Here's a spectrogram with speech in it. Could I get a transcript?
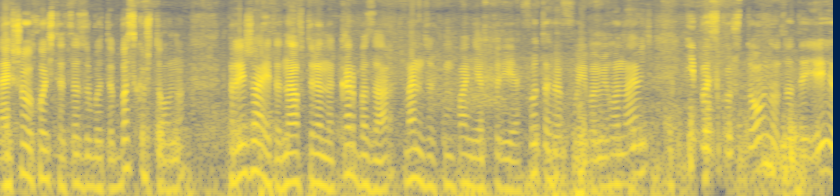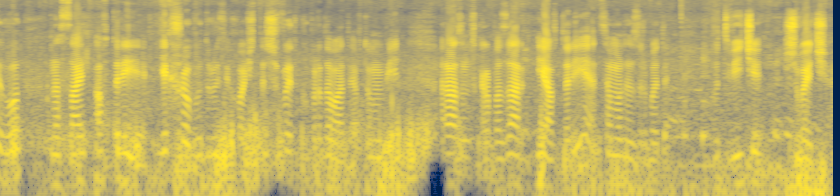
А якщо ви хочете це зробити безкоштовно, приїжджаєте на авторинок Карбазар, менеджер компанії Авторія фотографує вам його навіть і безкоштовно додає його на сайт Авторія. Якщо ви, друзі, хочете швидко продавати автомобіль разом з Карбазар і Авторія, це можна зробити вдвічі швидше.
